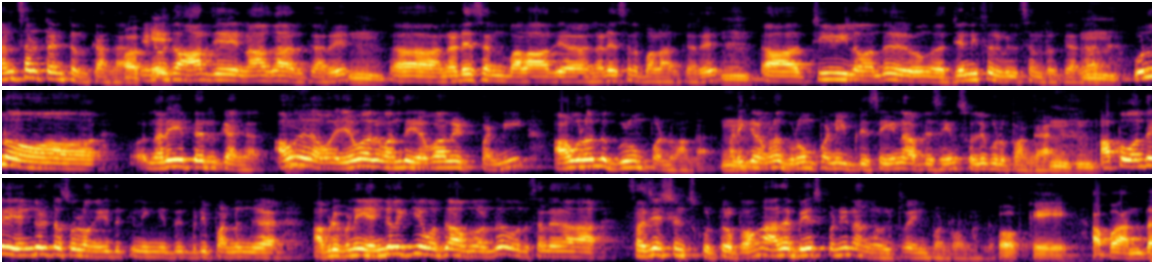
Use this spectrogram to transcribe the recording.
கன்சல்டன்ட் இருக்காங்க. எங்களுக்கு ஆர்ஜே நாகா இருக்காரு. நடேசன் பாலா ஆர்ஜே நடேசன் பாலா இருக்காரு. டிவியில் வந்து இவங்க ஜெனிஃபர் வில்சன் இருக்காங்க. இன்னும் நிறைய பேர் இருக்காங்க. அவங்க எவால் வந்து எவாலுவேட் பண்ணி அவங்கள வந்து க்ரூம் பண்ணுவாங்க. படிக்கிறவங்கள க்ரூம் பண்ணி இப்படி செய்யணும் அப்படி செய்யணும் சொல்லி கொடுப்பாங்க. அப்போ வந்து எங்கள்கிட்ட சொல்லுவாங்க இதுக்கு நீங்கள் இது இப்படி பண்ணுங்க. அப்படி பண்ணி எங்களுக்கே வந்து அவங்க வந்து ஒரு சில சஜஷன்ஸ் கொடுத்துருப்பாங்க. அதை பேஸ் பண்ணி நாங்கள் ட்ரெயின் பண்ணுறோம் நாங்கள் ஓகே. அப்போ அந்த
